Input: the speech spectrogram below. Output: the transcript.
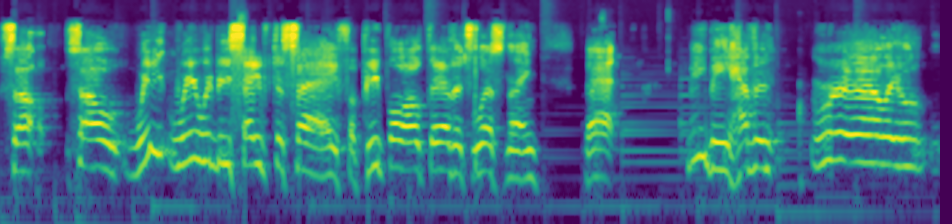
So, so we we would be safe to say for people out there that's listening that maybe haven't really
